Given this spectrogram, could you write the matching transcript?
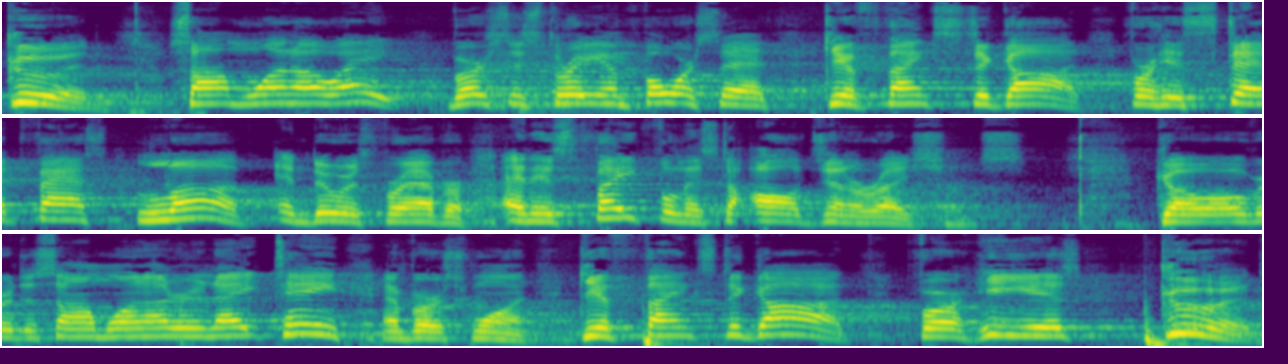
good. Psalm 108 verses 3 and 4 said, Give thanks to God, for His steadfast love endures forever, and His faithfulness to all generations. Go over to Psalm 118 and verse 1. Give thanks to God, for He is good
